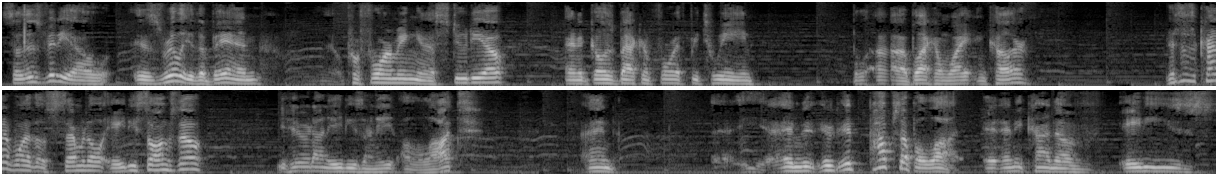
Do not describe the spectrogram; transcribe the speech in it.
So this video is really the band performing in a studio, and it goes back and forth between uh, black and white and color. This is kind of one of those seminal 80s songs, though. You hear it on 80s on 8 a lot. And and it, it pops up a lot at any kind of 80s,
